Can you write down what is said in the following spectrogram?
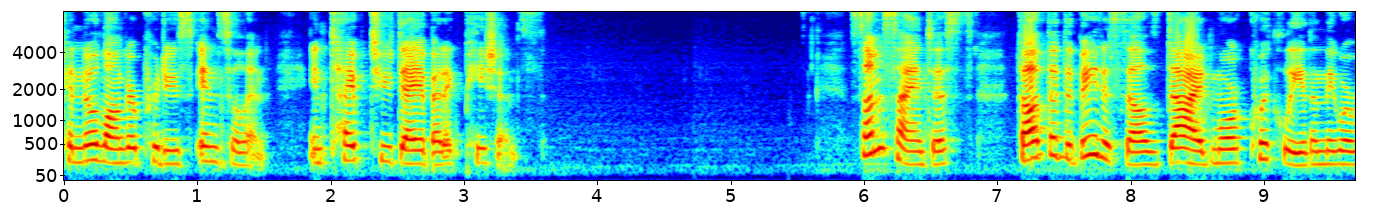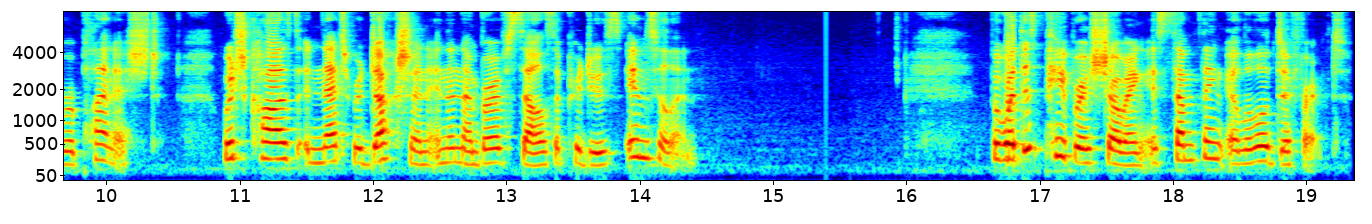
can no longer produce insulin in type 2 diabetic patients. Some scientists thought that the beta cells died more quickly than they were replenished, which caused a net reduction in the number of cells that produce insulin. But what this paper is showing is something a little different.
